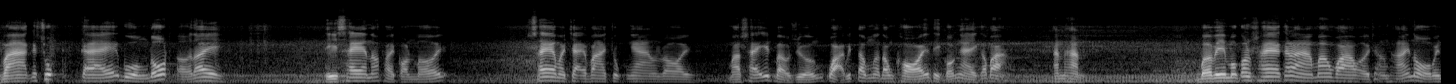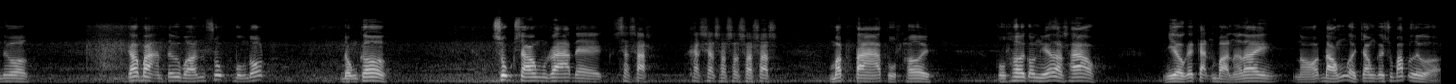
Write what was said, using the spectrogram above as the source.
Và cái xúc cái buồng đốt ở đây Thì xe nó phải còn mới. Xe mà chạy vài chục ngàn rồi Mà xe ít bảo dưỡng, Quả bít tông nó đóng khói Thì có ngày các bạn, ăn hẳn. Bởi vì một con xe các bạn mang vào ở trạng thái nổ bình thường. Các bạn tư vấn xúc buồng đốt, Động cơ. Xúc xong ra để sạch sạch sạch sạch sạch sạch sạch mất ta tụt hơi. Tụt hơi có nghĩa là sao? Nhiều cái cặn bẩn ở đây, nó đóng ở trong cái xúc bắp lửa,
